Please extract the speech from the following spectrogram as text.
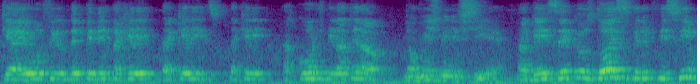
Porque aí eu fico dependente daquele, daquele, daquele acordo bilateral. E alguém se beneficia. Alguém sempre, os dois se beneficiam.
